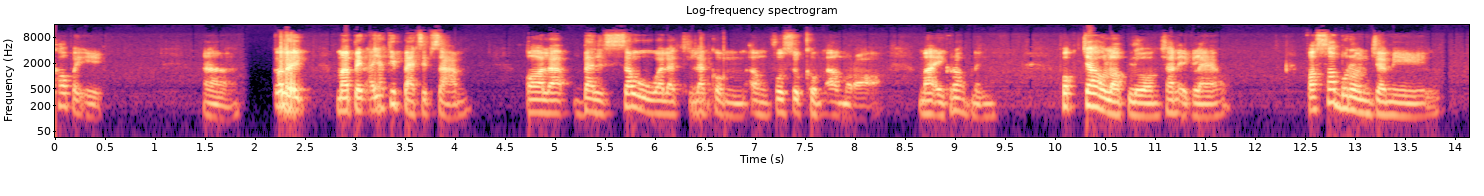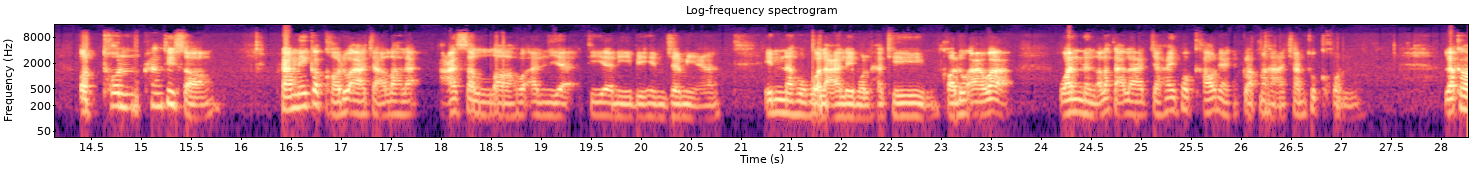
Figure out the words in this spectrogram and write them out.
เข้าไปอีกอ่าก็เลยมาเป็นอายะที่แปดสิบสามกอละเบลซาวลัตละกุมอัมฟุสุคุมอัมรอ มาอีกรอบหนึ่ง พวกเจ้าหลอกลวงฉันอีกแล้วฟาซาบรนจะมี อดทนครั้งที่สอง ครั้งนี้ก็ขอดูอาจากอัลลอฮ์ละ อัสลลอฮุอันยะตียนีบิฮิมจามีอะอินนะฮูฮุวะลอาลีมุลฮะกีมขอดุอาว่า วันหนึ่งอัลลอฮฺตะลาจะให้พวกเขาเนี่ยกลับมาหาฉันทุกคน แล้วก็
